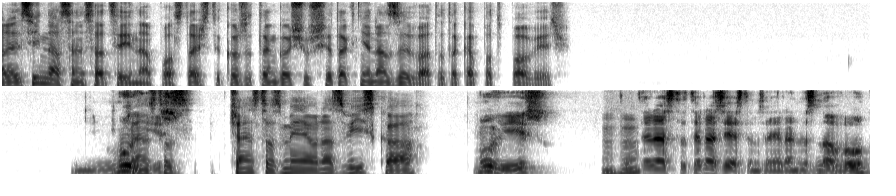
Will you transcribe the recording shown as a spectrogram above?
Ale jest inna sensacyjna postać, tylko że ten gość już się tak nie nazywa, to taka podpowiedź. Często, często zmieniał nazwisko. mówisz. Mhm. Teraz to teraz jestem zajarany znowu.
